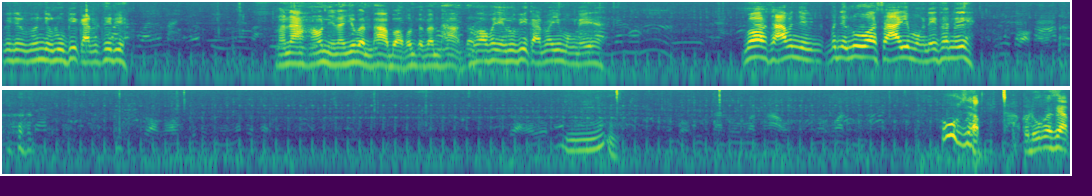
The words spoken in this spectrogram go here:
มันจะมันอยากรู้พี่กันสิดิหัวใหญ่ไหมแล้วตีเลยว่ะแล้วนะเฮานี่นะอยู่บ้านเผาบอกคนไปบ้านเผาเพต้องราะว่าเพิ่นอยากรู้พี่กันว่าอยู่หม่องใดหัวน่ะใหญ่ลุ้นว่าสามันอยากมันอยากรู้ว่าสาอยู่หม่องใดเท่านี้ผู้จัดการเพิ่นผู้จัดอืมบอกพี่กันว่าวันห้าววัน โอ้แซ่บกระดูกก็แซ่บ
